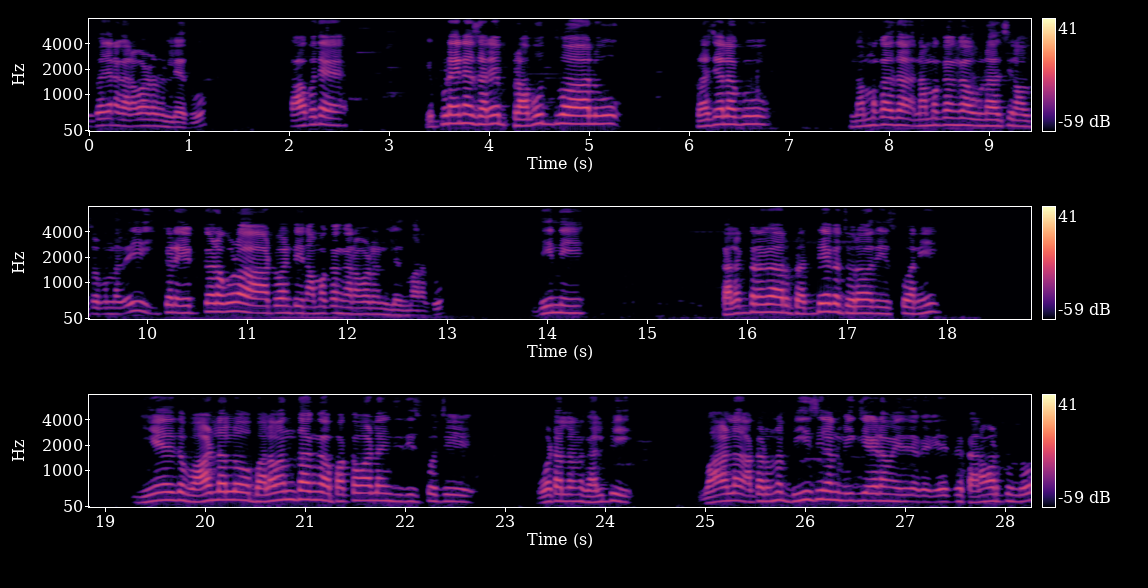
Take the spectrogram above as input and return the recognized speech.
విభజన కనబడడం లేదు. కాకపోతే ఎప్పుడైనా సరే ప్రభుత్వాలు ప్రజలకు నమ్మక నమ్మకంగా ఉండాల్సిన అవసరం ఉన్నది. ఇక్కడ ఎక్కడ కూడా అటువంటి నమ్మకం కనబడడం లేదు మనకు. దీన్ని కలెక్టర్ గారు ప్రత్యేక చొరవ తీసుకొని ఏదో వార్డులలో బలవంతంగా పక్క వాళ్ళ నుంచి తీసుకొచ్చి ఓటర్లను కలిపి వాళ్ళ అక్కడ ఉన్న బీసీలను మీకు చేయడం ఏదైతే కనబడుతుందో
